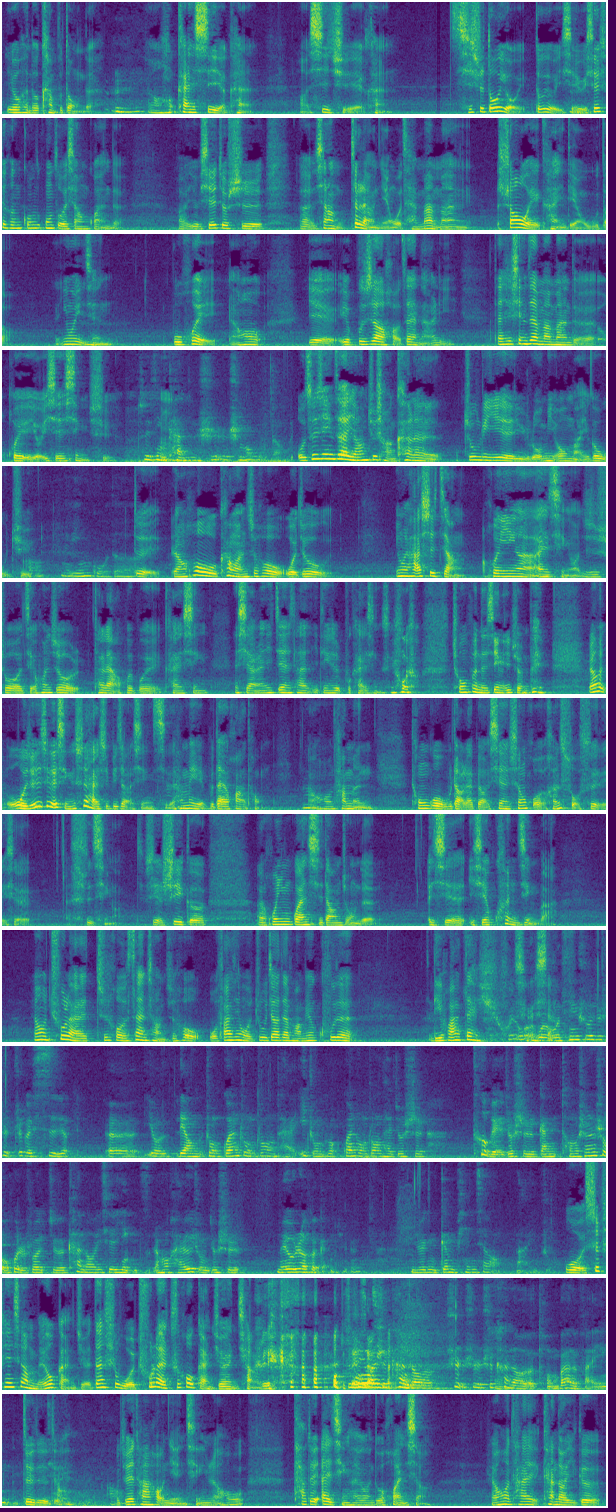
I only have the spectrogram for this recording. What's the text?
也有很多看不懂的，嗯，然后看戏也看，啊，戏曲也看，其实都有都有一些，有些是跟工工作相关的，啊，有些就是，呃，像这两年我才慢慢稍微看一点舞蹈，因为以前不会，然后也也不知道好在哪里，但是现在慢慢的会有一些兴趣。最近看的是什么舞蹈？我最近在洋剧场看了。朱丽叶与罗密欧嘛，一个舞剧，那个英国的。对，然后看完之后，我就因为他是讲婚姻啊、爱情啊，就是说结婚之后他俩会不会开心？那显然一见他一定是不开心，所以我有充分的心理准备。然后我觉得这个形式还是比较新奇的，他们也不带话筒，然后他们通过舞蹈来表现生活很琐碎的一些事情啊，就是也是一个呃婚姻关系当中的。一些一些困境吧，然后出来之后散场之后，我发现我助教在旁边哭的梨花带雨。我我我听说就是这个戏，呃，有两种观众状态，一种状观众状态就是特别就是感同身受，或者说觉得看到一些影子，然后还有一种就是没有任何感觉。你觉得你更偏向哪一种？我是偏向没有感觉，但是我出来之后感觉很强烈。因为是看到了，是是是看到了同伴的反应。对对对，我觉得他好年轻，然后他对爱情还有很多幻想，然后他看到一个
